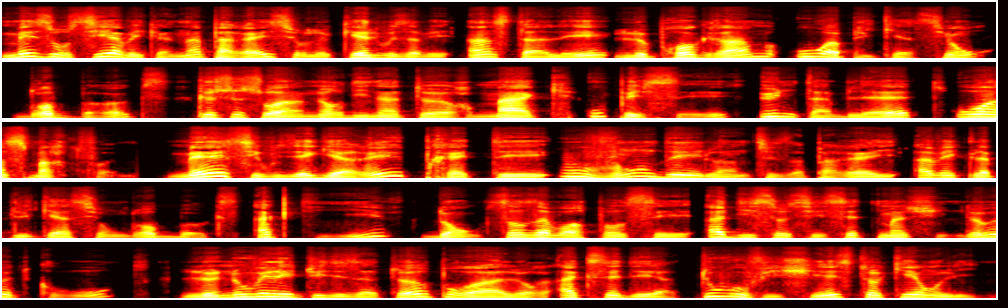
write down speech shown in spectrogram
mais aussi avec un appareil sur lequel vous avez installé le programme ou application Dropbox, que ce soit un ordinateur Mac ou PC, une tablette ou un smartphone. Mais si vous égarez, prêtez ou vendez l'un de ces appareils avec l'application Dropbox active, donc sans avoir pensé à dissocier cette machine de votre compte, le nouvel utilisateur pourra alors accéder à tous vos fichiers stockés en ligne.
